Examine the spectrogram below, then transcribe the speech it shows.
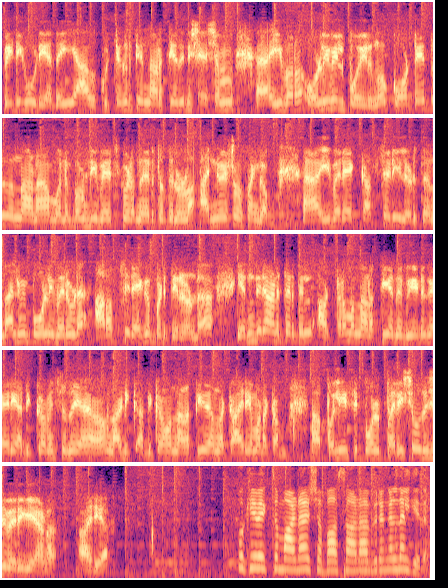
പിടികൂടിയത്. ഈ കുറ്റകൃത്യം നടത്തിയതിനു ശേഷം ഇവർ ഒളിവിൽ പോയിരുന്നു. കോട്ടയത്ത് നിന്നാണ് മുനമ്പം ഡിവൈഎസ്പിയുടെ നേതൃത്വത്തിലുള്ള അന്വേഷണ സംഘം ഇവരെ കസ്റ്റഡിയിലെടുത്തു എന്തായാലും ഇപ്പോൾ ഇവരുടെ അറസ്റ്റ് രേഖപ്പെടുത്തിയിട്ടുണ്ട്. എന്തിനാണ് ഇത്തരത്തിൽ അക്രമം നടത്തിയത് വീട് അതിക്രമിച്ചത് അതിക്രമം നടത്തിയത് എന്ന കാര്യമടക്കം പോലീസ് ഇപ്പോൾ പരിശോധിച്ചു വരികയാണ്. ആര്യ. ഓക്കെ വ്യക്തമാണ്. ഷബാസാണ് വിവരങ്ങൾ നൽകിയത്.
